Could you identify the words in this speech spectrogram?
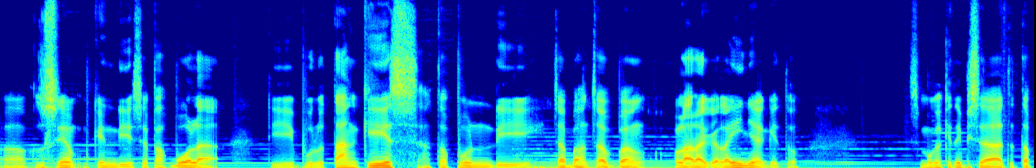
uh, khususnya mungkin di sepak bola di bulu tangkis ataupun di cabang-cabang olahraga lainnya gitu semoga kita bisa tetap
